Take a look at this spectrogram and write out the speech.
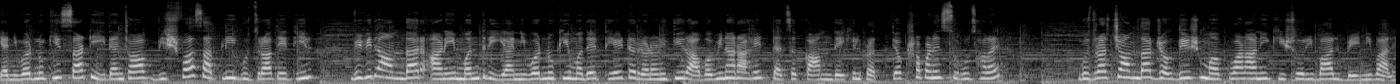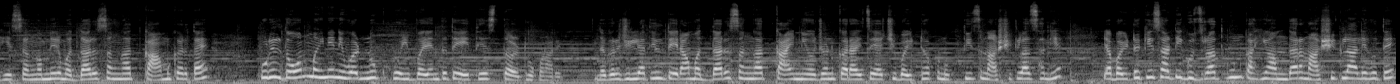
या निवडणुकीसाठी त्यांच्या विश्वासातली गुजरात येथील विविध आमदार आणि मंत्री या निवडणुकीमध्ये थेट रणनीती राबविणार आहेत. त्याचं काम देखील प्रत्यक्षपणे सुरू झालंय. गुजरातचे आमदार जगदीश मकवाण आणि किशोरीबाल बेनीवाल हे संगमनेर मतदारसंघात काम करत आहे पुढील दोन महिने निवडणूक होईपर्यंत ते येथेच तळ ठोकणार आहेत. नगर जिल्ह्यातील तेरा मतदारसंघात काय नियोजन करायचं याची बैठक नुकतीच नाशिकला झाली आहे. या बैठकीसाठी गुजरातहून काही आमदार नाशिकला आले होते.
